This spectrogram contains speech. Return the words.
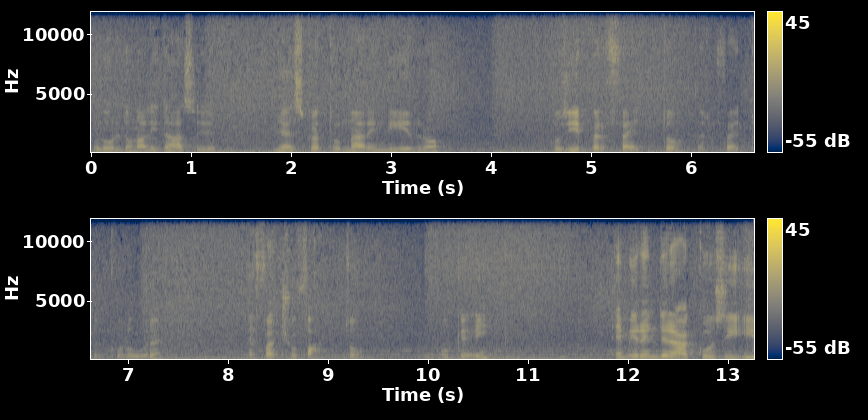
Colore tonalità se riesco a tornare indietro. Così è perfetto perfetto il colore. E faccio fatto. Ok. E mi renderà così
